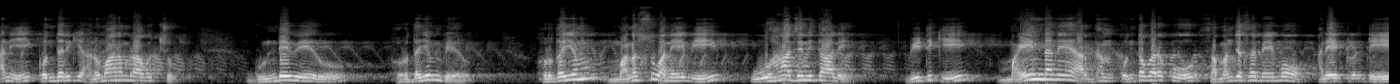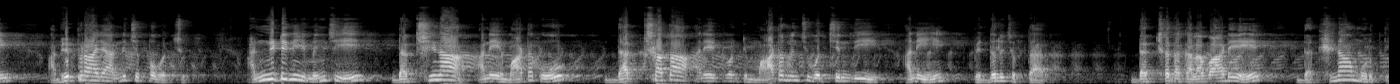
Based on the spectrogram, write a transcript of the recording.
అని కొందరికి అనుమానం రావచ్చు. గుండె వేరు హృదయం వేరు. హృదయం మనస్సు అనేవి ఊహాజనితాలే. వీటికి మైండ్ అనే అర్థం కొంతవరకు సమంజసమేమో అనేటువంటి అభిప్రాయాన్ని చెప్పవచ్చు. అన్నిటినీ మించి దక్షిణ అనే మాటకు దక్షత అనేటువంటి మాట నుంచి వచ్చింది అని పెద్దలు చెప్తారు. దక్షత కలవాడే దక్షిణామూర్తి.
